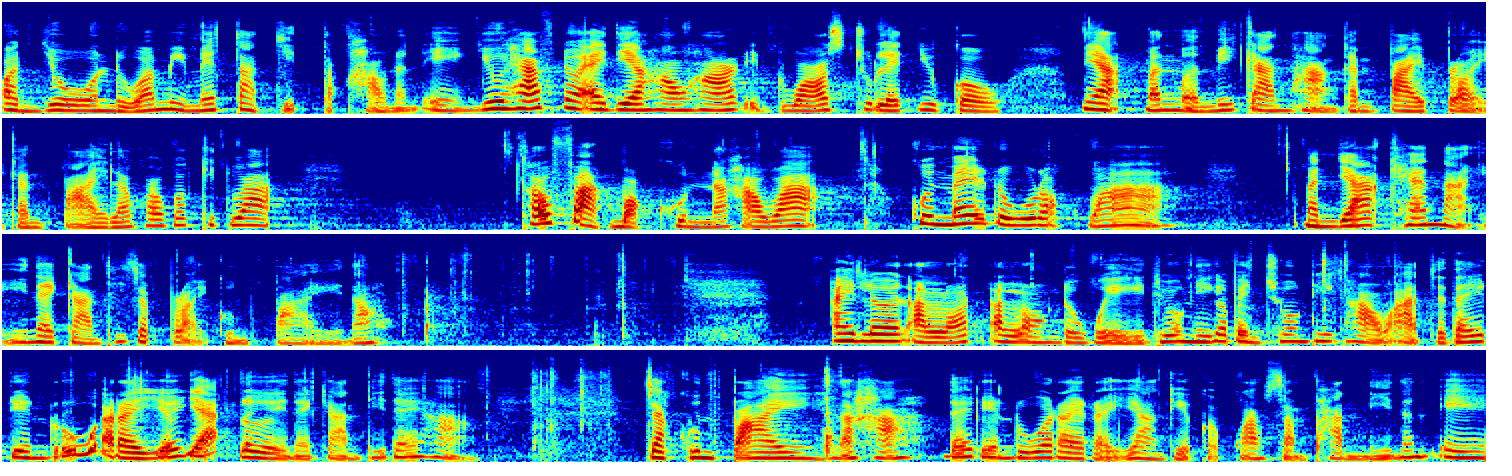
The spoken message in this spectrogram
อ่อนโยน หรือว่ามีเมตตาจิตต่อเขานั่นเอง You have no idea how hard it was to let you go เนี่ยมันเหมือนมีการห่างกันไปปล่อยกันไป แล้วเขาก็คิดว่า เขาฝากบอกคุณนะคะว่า คุณไม่รู้หรอกว่ามันยากแค่ไหนในการที่จะปล่อยคุณไปเนาะ I learn a lot along the way ช่วงนี้ก็เป็นช่วงที่เขาอาจจะได้เรียนรู้อะไรเยอะแยะเลยในการที่ได้ห่างจากคุณไปนะคะ ได้เรียนรู้อะไรหลายอย่างเกี่ยวกับความสัมพันธ์นี้นั่นเอง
